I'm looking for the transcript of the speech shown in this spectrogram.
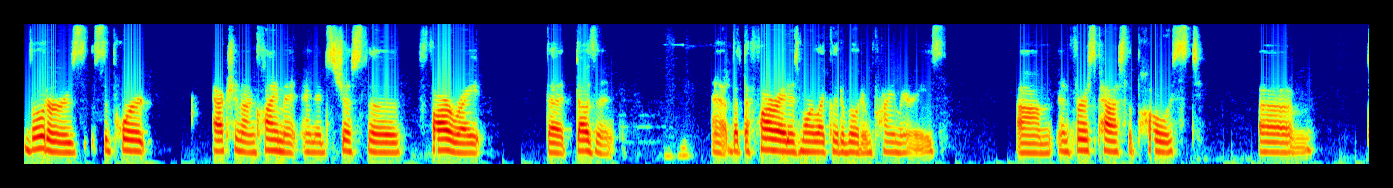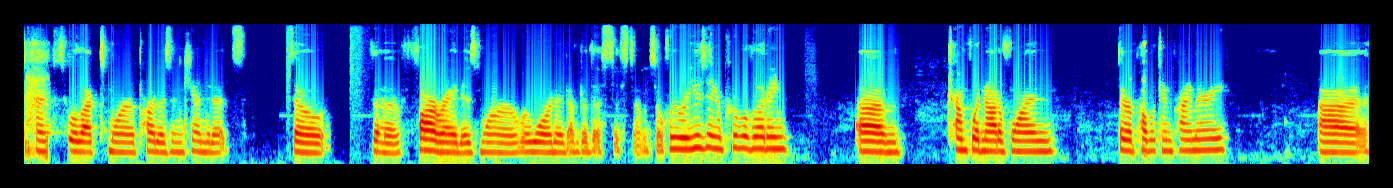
voters support action on climate and it's just the far right that doesn't. Uh, but the far right is more likely to vote in primaries. Um, and first past the post um, tends to elect more partisan candidates. So the far right is more rewarded under this system. So if we were using approval voting, um, Trump would not have won the Republican primary. Uh,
